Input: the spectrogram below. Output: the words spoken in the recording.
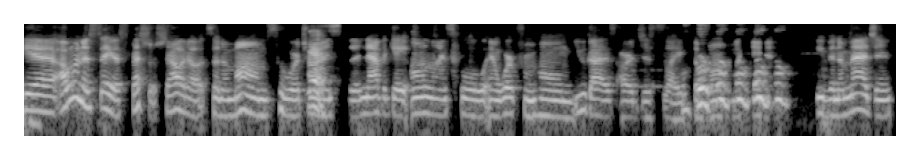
Yeah, I want to say a special shout out to the moms who are trying Yes. to navigate online school and work from home. You guys are just like the bomb. I can't even imagine.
